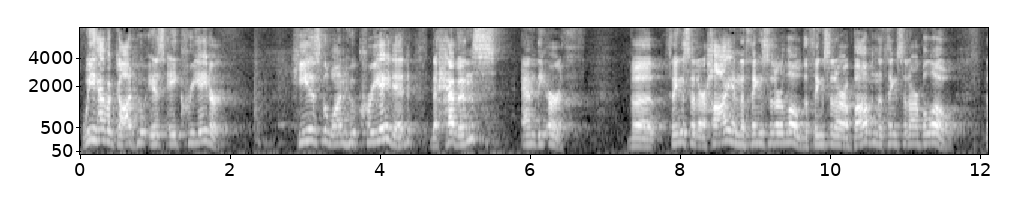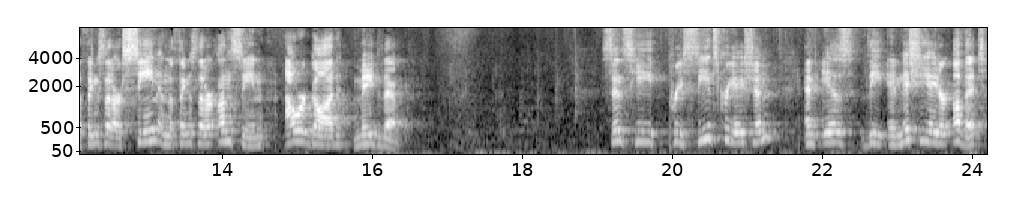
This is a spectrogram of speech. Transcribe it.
We have a God who is a creator. He is the one who created the heavens and the earth, the things that are high and the things that are low, the things that are above and the things that are below, the things that are seen and the things that are unseen. Our God made them. Since he precedes creation and is the initiator of it,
